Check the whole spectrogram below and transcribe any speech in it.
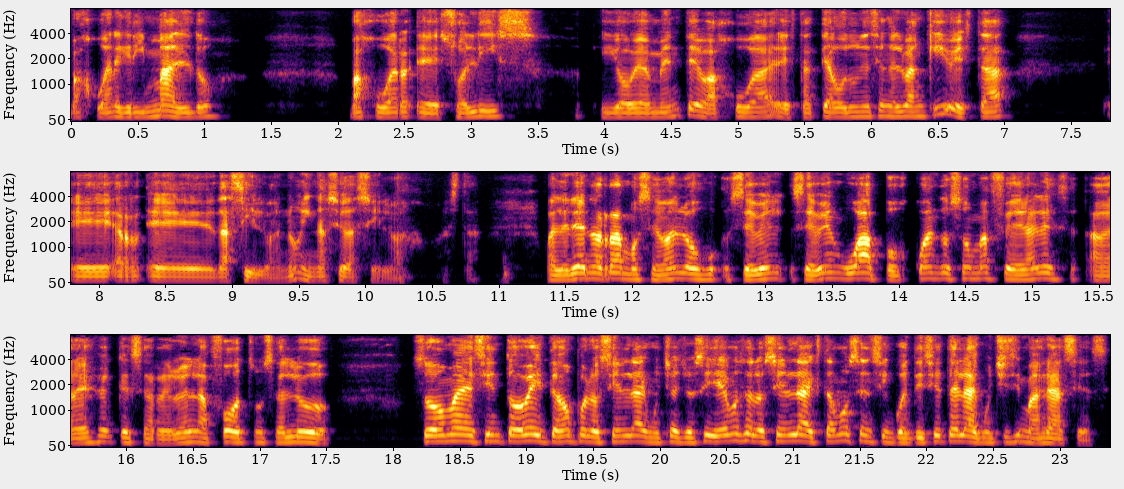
va a jugar Grimaldo, va a jugar eh, Solís, y obviamente va a jugar, está Thiago Núñez en el banquillo y está eh, eh, Da Silva, ¿no? Ignacio Da Silva. Está. Valeriano Ramos, se, van los, se, ven, se ven guapos. ¿Cuándo son más federales? Agradezco que se arregló en la foto. Un saludo. Somos más de 120. Vamos por los 100 likes, muchachos. Sí, llegamos a los 100 likes. Estamos en 57 likes. Muchísimas gracias.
